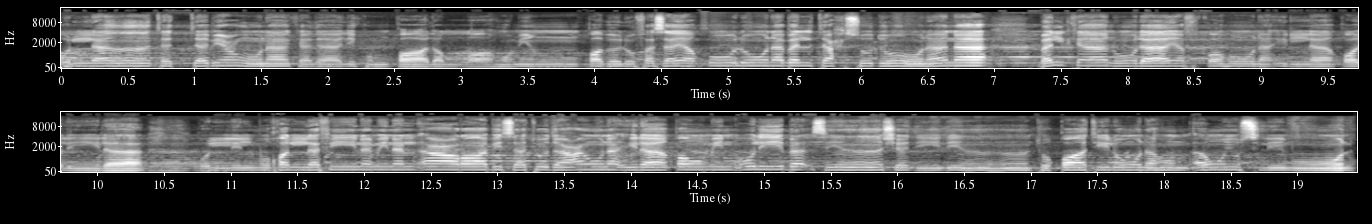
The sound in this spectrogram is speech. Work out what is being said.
قل لن تتبعونا كذلكم قال الله من قبل فسيقولون بل تحسدوننا بل كانوا لا يفقهون إلا قليلا. قل للمخلفين من الأعراب ستدعون إلى قوم أولي بأس شديد تقاتلونهم أو يسلمون.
